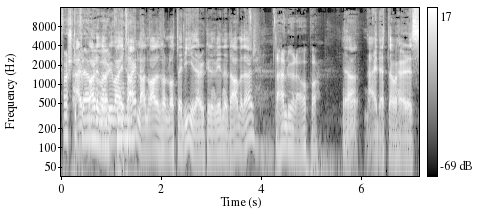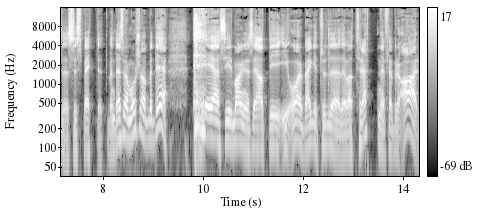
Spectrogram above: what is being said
første Er, premie var det når du var i. Thailand, var det sånn lotteri der du kunne vinne dame der? Det her lurer jeg òg på. Ja, Nei, dette høres eh, suspekt ut. Men det som er morsomt med det, er, sier Magnus, er at de i år begge trodde det var 13. februar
